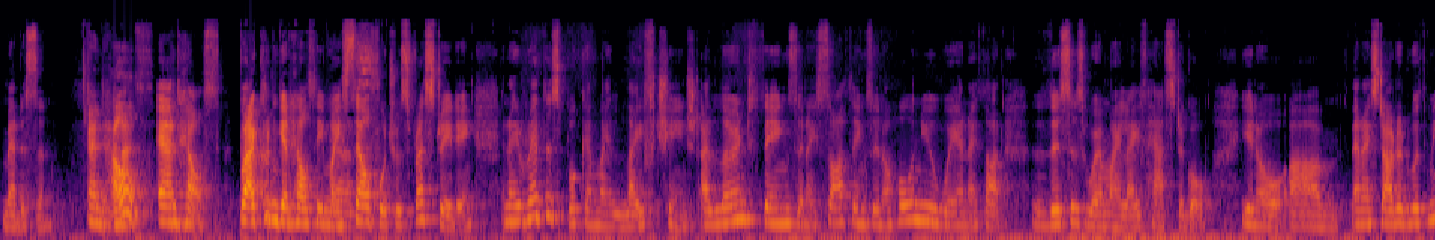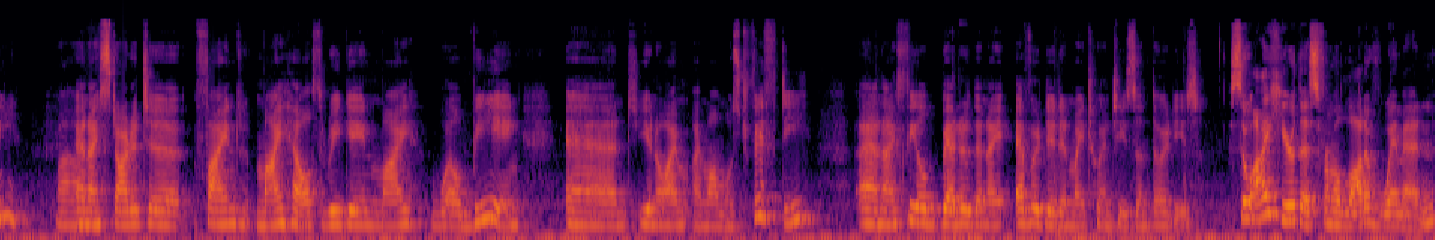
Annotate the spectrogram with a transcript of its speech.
medicine and health. And, I, and health but I couldn't get healthy myself, yes. which was frustrating. And I read this book and my life changed. I learned things and I saw things in a whole new way. And I thought, this is where my life has to go. You know, um, and I started with me. Wow. And I started to find my health, regain my well being. And, you know, I'm, I'm almost 50 and I feel better than I ever did in my 20s and 30s. So I hear this from a lot of women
